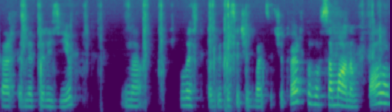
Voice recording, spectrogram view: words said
карта для Терезів на листопад 2024-го. Сама нам впала.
